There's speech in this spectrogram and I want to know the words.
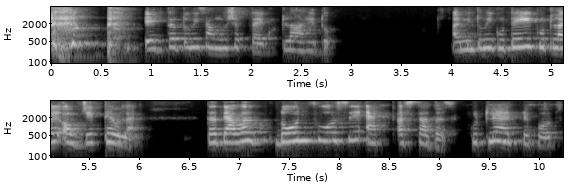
एक तर तुम्ही सांगू शकताय कुठला आहे तो. आणि तुम्ही कुठेही कुठलाही ऑब्जेक्ट ठेवलाय तर त्यावर दोन फोर्स हे ऍक्ट असतातच. कुठले आहेत ते फोर्स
